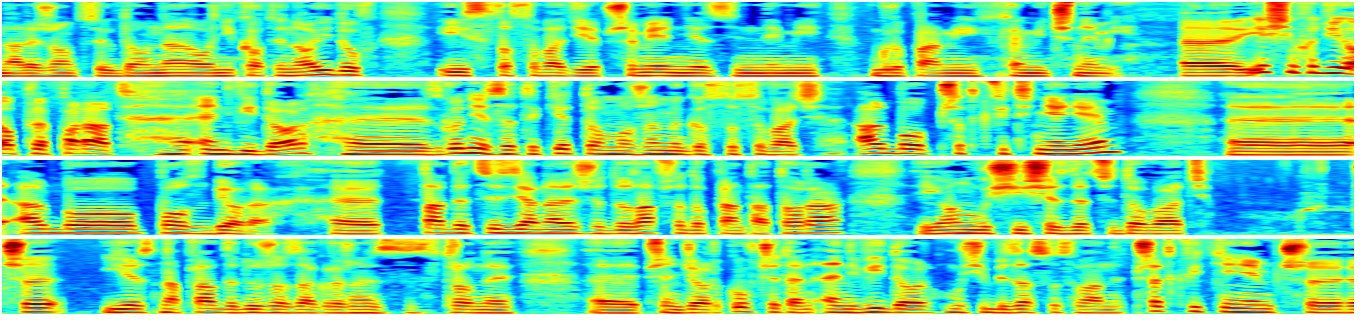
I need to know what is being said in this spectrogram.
należących do neonikotynoidów i stosować je przemiennie z innymi grupami chemicznymi. E, Jeśli chodzi o preparat Envidor, e, zgodnie z etykietą możemy go stosować albo przed kwitnieniem, e, albo po zbiorach. Ta decyzja należy do, zawsze do plantatora i on musi się zdecydować, czy jest naprawdę dużo zagrożeń ze strony e, przędziorków, czy ten Envidor musi być zastosowany przed kwitnieniem, czy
